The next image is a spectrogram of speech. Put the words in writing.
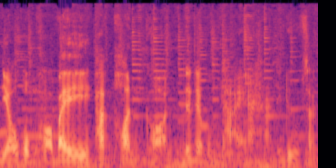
เดี๋ยวผมขอไปพักผ่อนก่อนแล้วเดี๋ยวผมถ่ายอาหารให้ดูสัก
